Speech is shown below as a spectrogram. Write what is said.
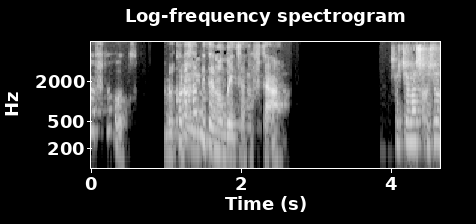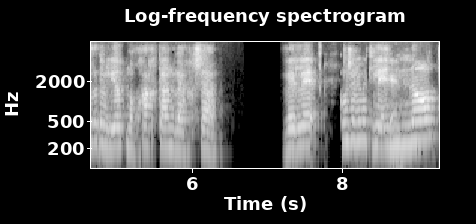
בהפתעות. אבל כל אחד מאיתנו ביצת הפתעה. חושבת שמה שחשוב זה גם להיות נוכח כאן ועכשיו. וכמו שאני אומרת, כן. ליהנות,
